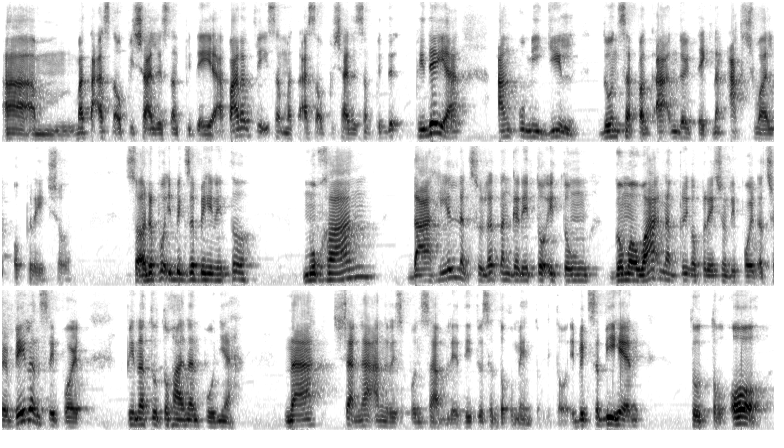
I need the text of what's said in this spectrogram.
um, mataas na opisyalis ng PIDEA. Apparently, isang mataas na opisyalis ng Pide- PIDEA ang pumigil doon sa pag-undertake ng actual operation. So ano po ibig sabihin nito? Mukhang dahil nagsulat ng ganito itong gumawa ng pre-operation report at surveillance report, pinatutuhanan po niya na siya nga ang responsable dito sa dokumento ito. Ibig sabihin, totoo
